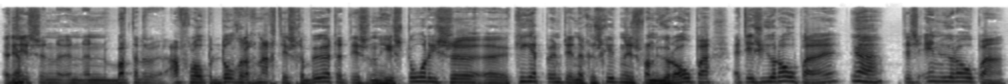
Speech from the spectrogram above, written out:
Het Ja. is een, een, een, wat er afgelopen donderdagnacht is gebeurd. Het is een historisch eh, eh, keerpunt in de geschiedenis van Europa. Het is Europa, hè? Ja, Het is in Europa.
